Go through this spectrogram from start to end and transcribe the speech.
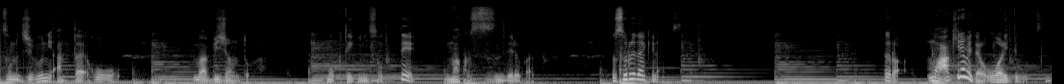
その自分に合った方、まあ、ビジョンとか目的に沿ってうまく進んでるか。それだけなんです。だから、もう諦めたら終わりってことですね。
